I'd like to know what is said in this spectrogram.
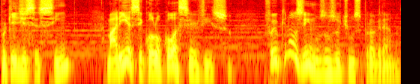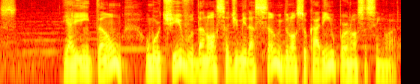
porque disse sim, Maria se colocou a serviço. Foi o que nós vimos nos últimos programas. E aí então, o motivo da nossa admiração e do nosso carinho por Nossa Senhora.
